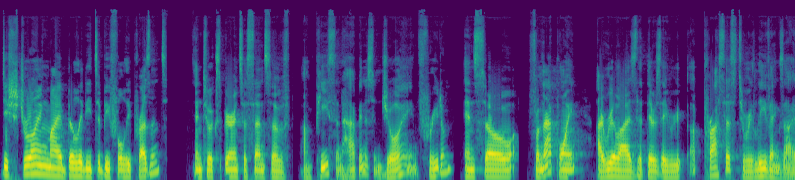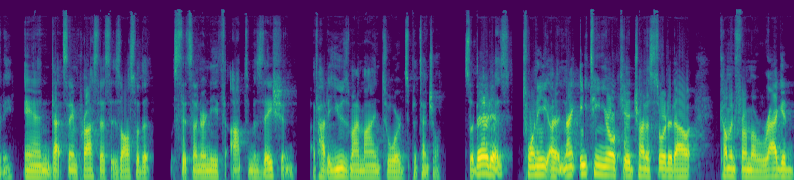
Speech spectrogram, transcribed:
destroying my ability to be fully present and to experience a sense of um, peace and happiness and joy and freedom. And so from that point, I realized that there's a, re- a process to relieve anxiety. And that same process is also that sits underneath optimization of how to use my mind towards potential. So there it is 20, uh, 18 year old kid trying to sort it out, coming from a ragged,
